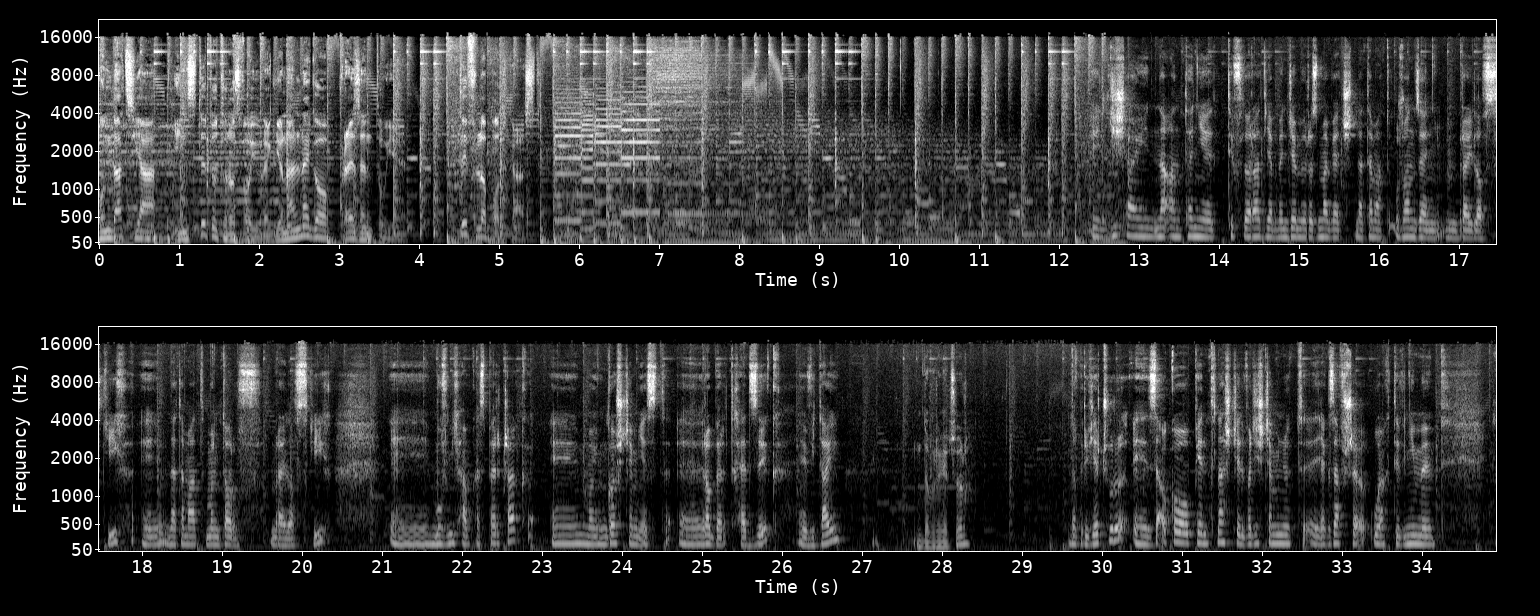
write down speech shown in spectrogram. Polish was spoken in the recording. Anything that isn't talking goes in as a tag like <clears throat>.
Fundacja Instytut Rozwoju Regionalnego prezentuje Tyflo Podcast. Dzisiaj na antenie Tyfloradia będziemy rozmawiać na temat urządzeń brajlowskich, y, na temat monitorów brajlowskich. Y, mówi Michał Kasperczak. Y, moim gościem jest Robert Hedzyk. Witaj. Dobry wieczór. Dobry wieczór. Za około 15-20 minut, jak zawsze, uaktywnimy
